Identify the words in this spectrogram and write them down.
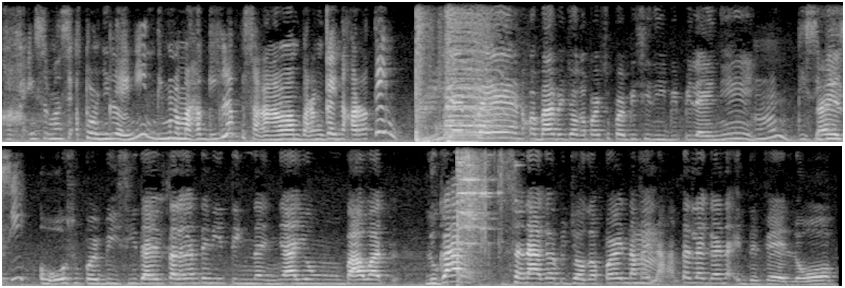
Kakainis naman si Atty. Lenny, hindi mo na mahagilap. Saan na naman barangay nakarating? Siyempre, ano ka ba, Bidyo Kapar, super busy ni BP Lenny. Hmm, busy Dahil, busy. oo, super busy. Dahil talagang tinitingnan niya yung bawat lugar sa Naga Bidyoga Per na Hmm. kailangan talaga na i-develop.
